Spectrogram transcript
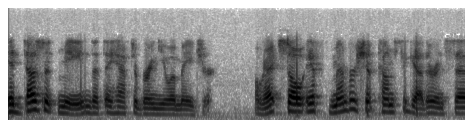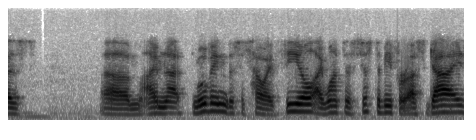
It doesn't mean that they have to bring you a major. Okay, so if membership comes together and says, um, I'm not moving, this is how I feel, I want this just to be for us guys,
